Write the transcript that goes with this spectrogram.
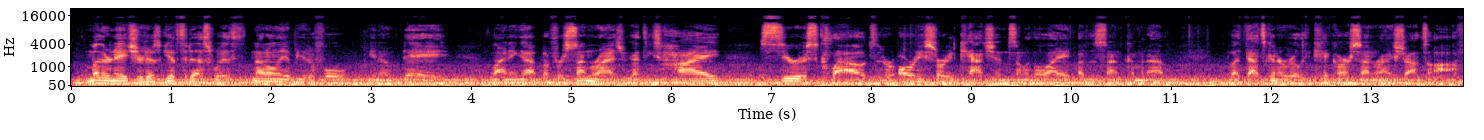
Mother Nature has gifted us with not only a beautiful, you know, day lining up, but for sunrise, we got these high cirrus clouds that are already started catching some of the light of the sun coming up. But that's going to really kick our sunrise shots off.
